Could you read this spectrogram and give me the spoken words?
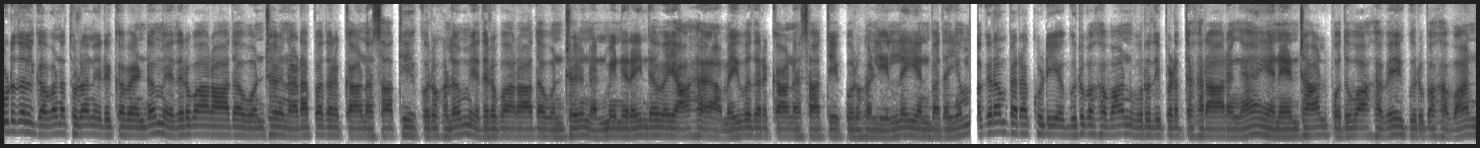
கூடுதல் கவனத்துடன் இருக்க வேண்டும். எதிர்பாராத ஒன்று நடப்பதற்கான சாத்தியக்கூறுகளும் எதிர்பாராத ஒன்று நன்மை நிறைந்தவையாக அமைவதற்கான சாத்தியக்கூறுகள் இல்லை என்பதையும் வக்ரம் பெறக்கூடிய குரு பகவான் உறுதிப்படுத்துகிறாருங்க. ஏனென்றால் பொதுவாகவே குரு பகவான்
